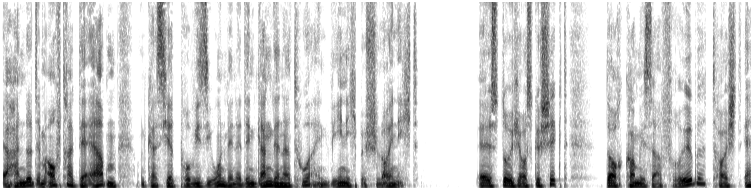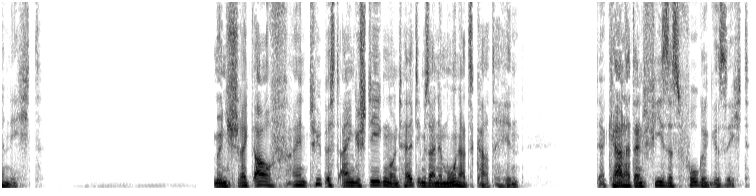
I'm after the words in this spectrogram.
Er handelt im Auftrag der Erben und kassiert Provision, wenn er den Gang der Natur ein wenig beschleunigt. Er ist durchaus geschickt, doch Kommissar Fröbe täuscht er nicht. Münch schreckt auf, ein Typ ist eingestiegen und hält ihm seine Monatskarte hin. Der Kerl hat ein fieses Vogelgesicht.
